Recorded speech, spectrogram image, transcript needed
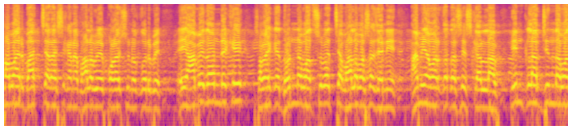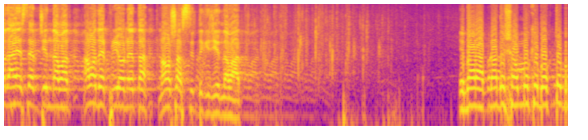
সবার বাচ্চারা সেখানে ভালোভাবে পড়াশোনা করবে। এই আবেদন রেখে সবাইকে ধন্যবাদ, শুভেচ্ছা, ভালোবাসা জানিয়ে আমি আমার কথা শেষ করলাম। ইনকলাব জিন্দাবাদ, আইএসএফ জিন্দাবাদ, আমাদের প্রিয় নেতা নওশাদ সিদ্দিকী জিন্দাবাদ। এবার আপনাদের সম্মুখে বক্তব্য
